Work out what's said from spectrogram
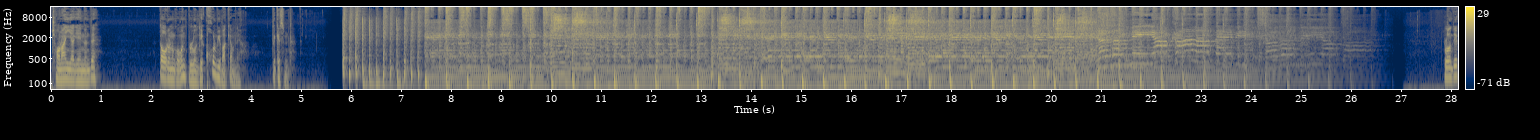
전화 이야기 했는데 떠오르는 곡은 블론디의 콜비밖에 없네요. 듣겠습니다. 블론디의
